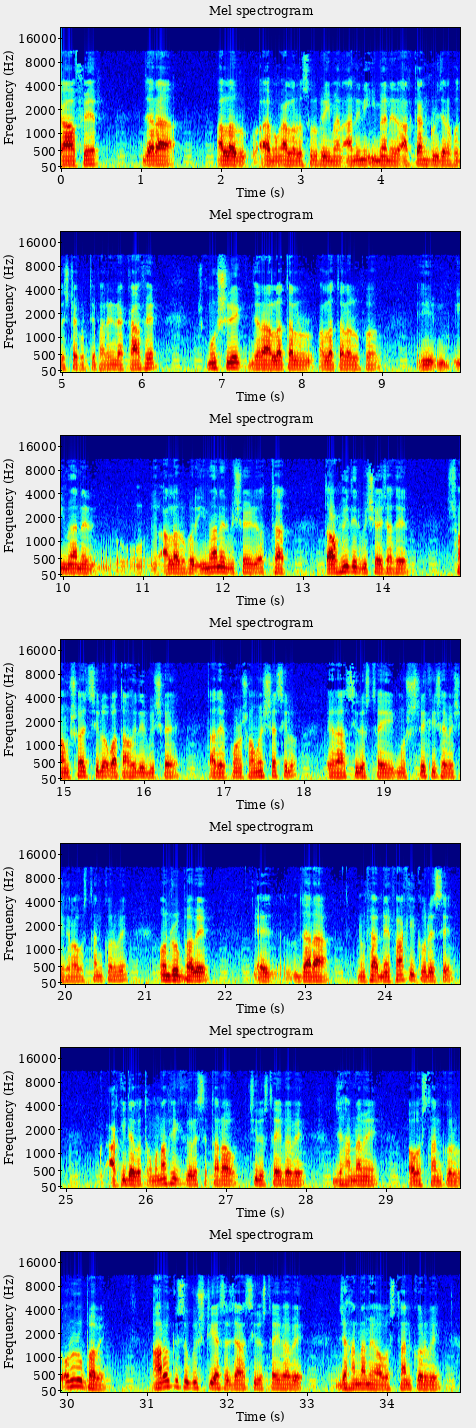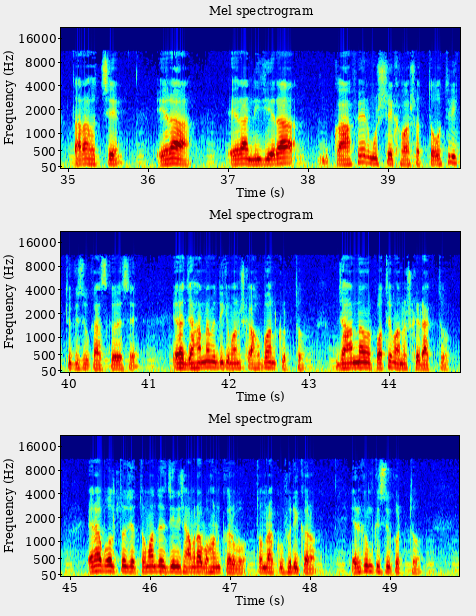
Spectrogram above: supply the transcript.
কাফের, যারা আল্লাহ এবং আল্লাহ রসুল ইমান আনেনি। ইমানের আরকানগুলো যারা প্রতিষ্ঠা করতে পারেনি, এরা কাফের। মুশরেক যারা আল্লাহ তাল আল্লাহ তালার উপর ইমানের আল্লাহর উপর ইমানের বিষয়ে অর্থাৎ তাহিদের বিষয়ে যাদের সংশয় ছিল বা তাহিদের বিষয়ে তাদের কোনো সমস্যা ছিল, এরা চিরস্থায়ী মুশরেক হিসাবে সেখানে অবস্থান করবে। অনুরূপভাবে যারা নেফাকি করেছে, আকিদাগত মুনাফিকি করেছে, তারাও চিরস্থায়ীভাবে জাহান নামে অবস্থান করবে। অনুরূপভাবে আরও কিছু গোষ্ঠী আছে যারা চিরস্থায়ীভাবে জাহান নামে অবস্থান করবে। তারা হচ্ছে এরা এরা নিজেরা কাফের মুশ্রেক হওয়া সত্ত্বেও অতিরিক্ত কিছু কাজ করেছে। এরা জাহান্নামের দিকে মানুষকে আহ্বান করত, জাহান্নামের পথে মানুষকে ডাকতো। এরা বলতো যে, তোমাদের জিনিস আমরা বহন করব, তোমরা কুফুরি করো। এরকম কিছু করত।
